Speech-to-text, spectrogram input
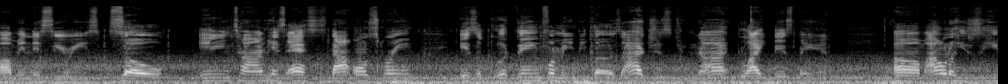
um, in this series. So anytime his ass is not on screen is a good thing for me because I just do not like this man. Um, I don't know. He just he,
